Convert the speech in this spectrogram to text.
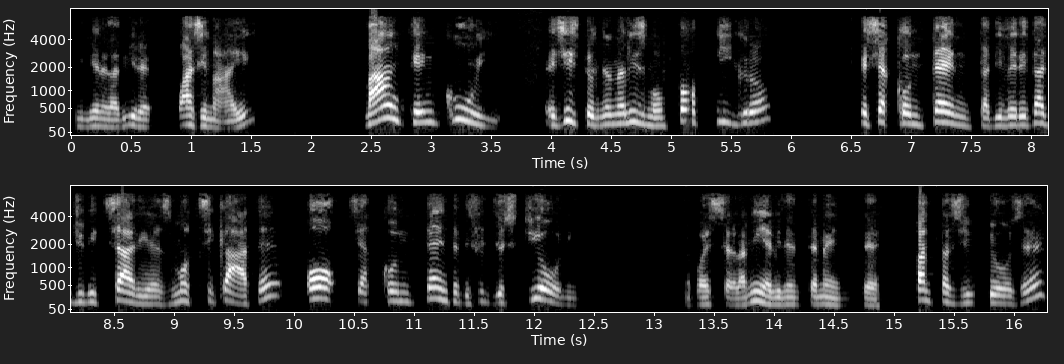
mi viene da dire, quasi mai, ma anche in cui esiste un giornalismo un po' pigro che si accontenta di verità giudiziarie smozzicate o si accontenta di suggestioni, può essere la mia evidentemente, fantasiose,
